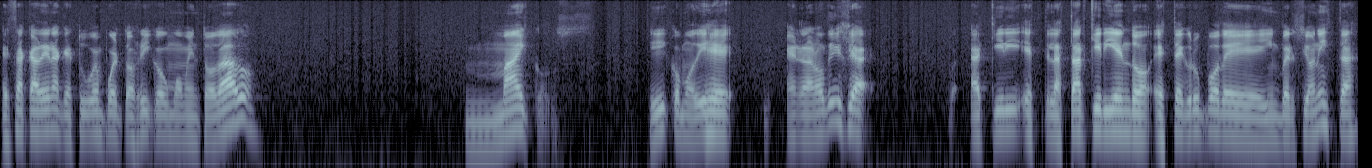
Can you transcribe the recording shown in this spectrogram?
esa cadena que estuvo en Puerto Rico en un momento dado. Michaels. Y como dije en la noticia, este, la está adquiriendo este grupo de inversionistas,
